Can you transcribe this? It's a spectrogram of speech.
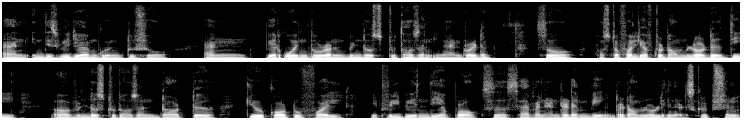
And in this video i'm going to show and we are going to run windows 2000 in android. So first of all you have to download the uh, windows 2000.q2 file. It will be in the approx uh, 700 mb the download link in the description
